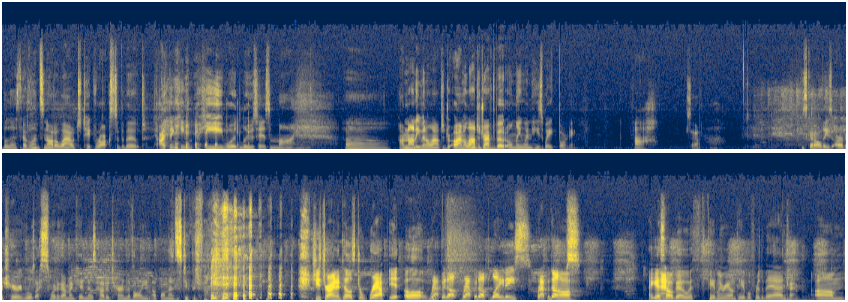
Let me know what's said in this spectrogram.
Bless him. Evelyn's not allowed to take rocks to the boat. I think he he would lose his mind. Oh. I'm not even allowed to. Dr- I'm allowed to drive the boat only when he's wakeboarding. Ah. So he's got all these arbitrary rules. I swear to God, my kid knows how to turn the volume up on that stupid phone. She's trying to tell us to wrap it up. wrap it up, wrap it up, ladies, wrap it up. Uh, I guess I'll go with Family Roundtable for the bad. Okay. Um,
